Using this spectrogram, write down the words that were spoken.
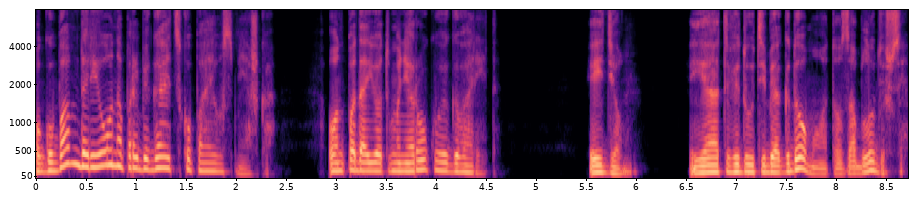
По губам Дариона пробегает скупая усмешка. Он подает мне руку и говорит. Идем. Я отведу тебя к дому, а то заблудишься.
